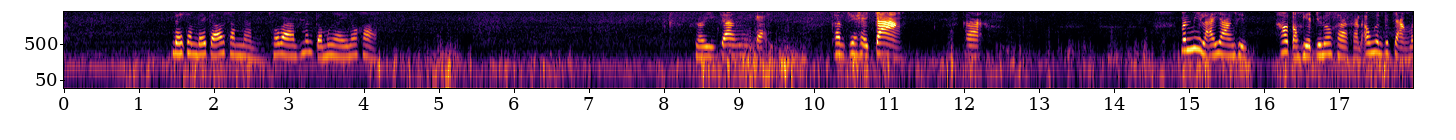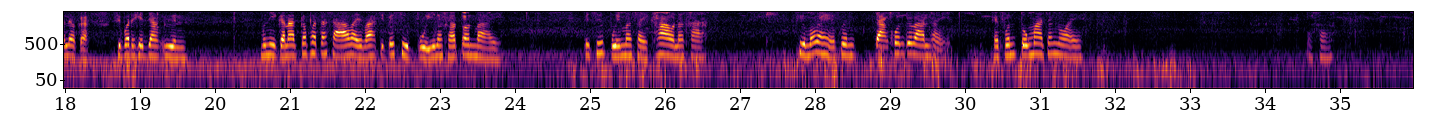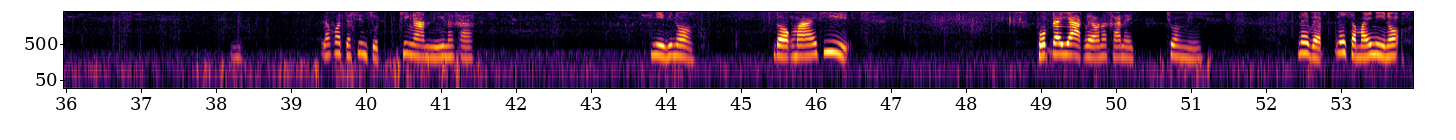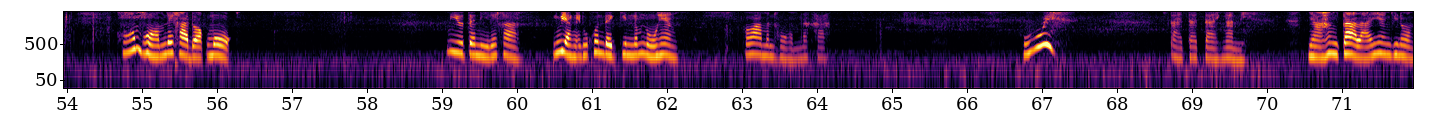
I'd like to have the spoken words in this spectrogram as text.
ได้สำได้ก็เอาสำนั่นเพราะว่ามันก็เมื่อยเนาะค่ะ แล้วอีกอย่างหนึงกะคันสิให้จ้างกะมันมีหลายอย่างที่เฮาต้องเฮ็ดอยู่เนาะค่ะคันเอาเงินไปจ้างมาแล้วก็สิบ่ได้เฮ็ดอย่างอื่นมื้อนี้ก็นัดกับพ่อตาสาไว้ว่าสิไปซื้อปุ๋ยนะคะ ตอนบ่าย ไปซื้อปุ๋ยมาใส่ข้าวนะคะซื้อมาไว้ให้เพิ่นจ้างคนไปหวานให้ให้ฝนตกมาจังหน่อยนะคะอืม แล้วก็จะสิ้นสุดที่งานนี้นะคะ นี่พี่น้อง ดอกไม้ที่ พบได้ยากแล้วนะคะ ในช่วงนี้ ในแบบในสมัยนี้เนาะหอมหอมเลยค่ะ ดอกโมก มีอยู่แต่นี้เลยค่ะหนูอยากให้ทุกคนได้กินน้ำหนูแห้ง เพราะว่ามันหอมนะคะอุ้ย ตายตายตายงานนี่หญ้าหั่งกล้าหลายแห้งพี่น้อง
